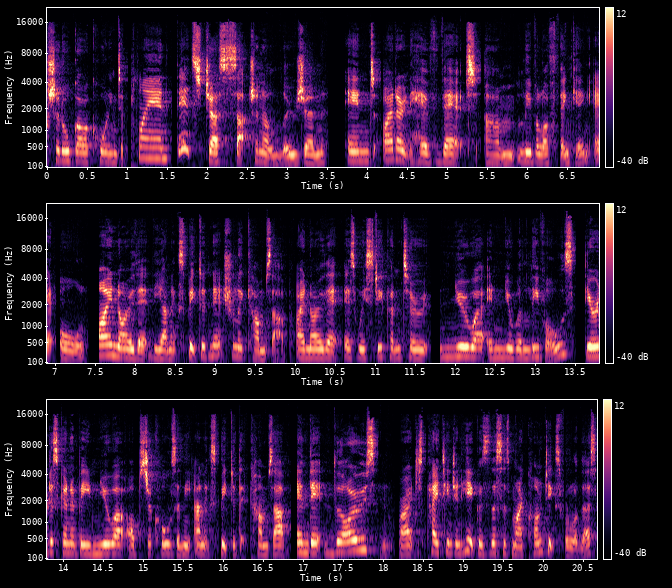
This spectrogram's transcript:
should all go according to plan. That's just such an illusion. And I don't have that um, level of thinking at all. I know that the unexpected naturally comes up. I know that as we step into newer and newer levels, there are just going to be newer obstacles and the unexpected that comes up. And that those, right, just pay attention here because this is my context for all of this,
